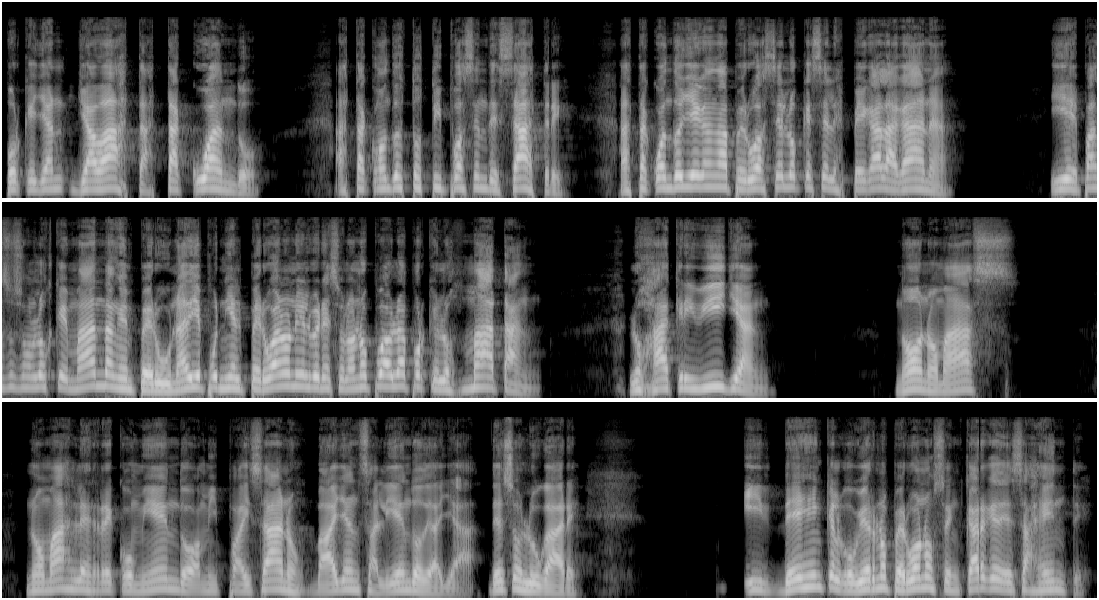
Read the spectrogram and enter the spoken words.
Porque ya, ya basta. ¿Hasta cuándo? ¿Hasta cuándo estos tipos hacen desastre? ¿Hasta cuándo llegan a Perú a hacer lo que se les pega la gana? Y de paso son los que mandan en Perú. Nadie, ni el peruano ni el venezolano puede hablar porque los matan, los acribillan. No, no más. No más les recomiendo a mis paisanos, vayan saliendo de allá, de esos lugares. Y dejen que el gobierno peruano se encargue de esa gente.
